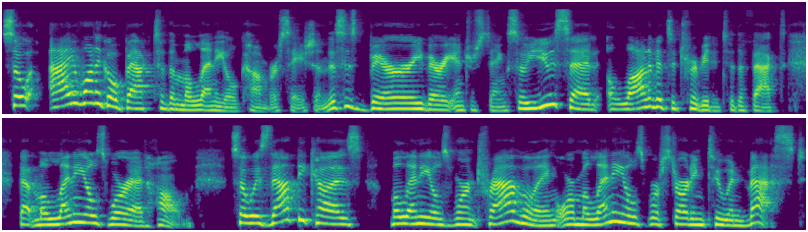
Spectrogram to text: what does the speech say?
So I want to go back to the millennial conversation. This is very, very interesting. So you said a lot of it's attributed to the fact that millennials were at home. So is that because millennials weren't traveling or millennials were starting to invest?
